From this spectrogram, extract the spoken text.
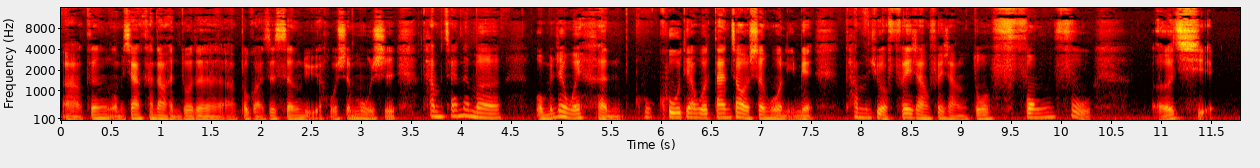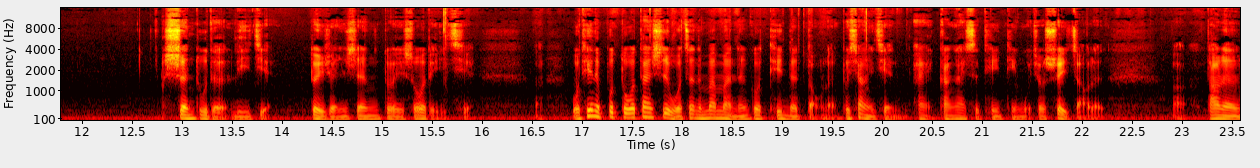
啊。跟我们现在看到很多的，不管是僧侣或是牧师，他们在那么我们认为很枯枯掉或单调生活里面，他们就有非常非常多丰富而且深度的理解，对人生，对所有的一切。我听的不多，但是我真的慢慢能够听得懂了，不像以前，哎，刚开始听一听我就睡着了，啊，当然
